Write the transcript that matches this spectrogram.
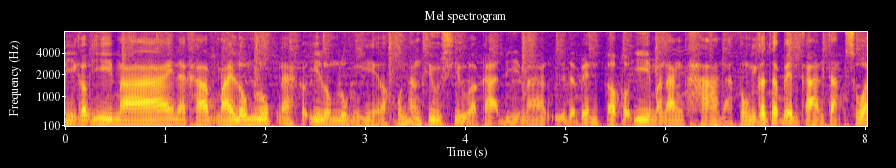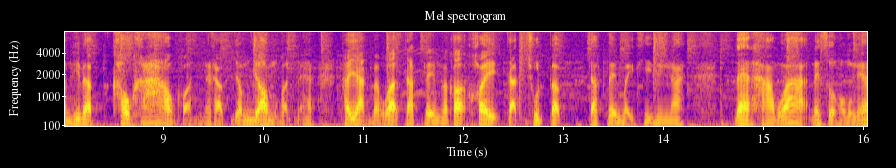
มีเก้าอี้ไม้นะครับไม้ล้มลุกนะเก้าอี้ล้มลุกอย่างนี้เขานั่งชิลๆอากาศดีมากหรือจะเป็นเราเก้าอี้มานั่งทานนะตรงนี้ก็จะเป็นการจัดสวนที่แบบคร่าวๆก่อนนะครับย่อมๆก่อนนะฮะถ้าอยากแบบว่าจัดเต็มแล้วก็ค่อยจัดชุดแบบจัดเต็มมาอีกทีหนึ่งนะแต่ถามว่าในส่วนของตรงนี้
